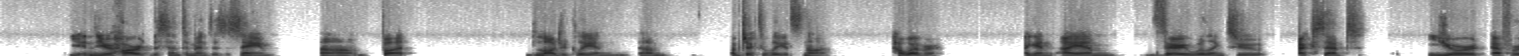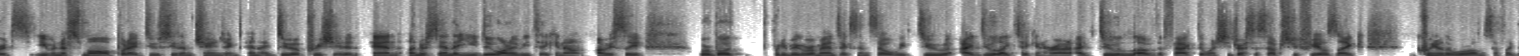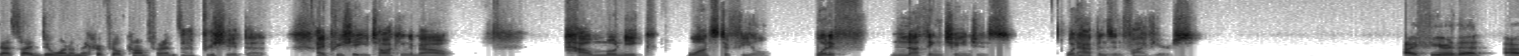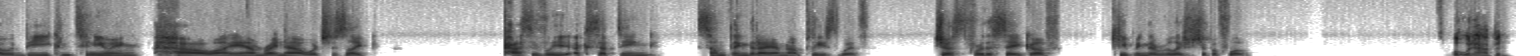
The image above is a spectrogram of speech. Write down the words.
In your heart, the sentiment is the same, um, but logically and um, objectively, it's not. However, again, I am very willing to accept your efforts, even if small, but I do see them changing and I do appreciate it and understand that you do want to be taken out. Obviously, we're both pretty big romantics. And so we do, I do like taking her out. I do love the fact that when she dresses up, she feels like queen of the world and stuff like that. So I do want to make her feel confident. I appreciate that. I appreciate you talking about how Monique wants to feel. What if nothing changes? What happens in five years? I fear that I would be continuing how I am right now, which is like passively accepting something that I am not pleased with just for the sake of keeping the relationship afloat. What would happen?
